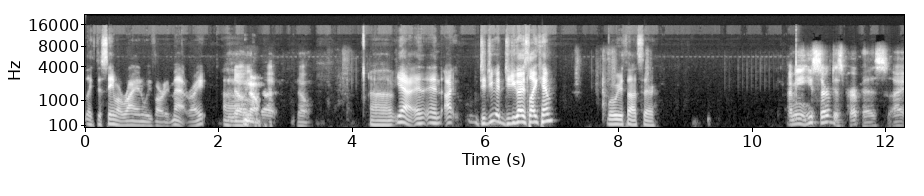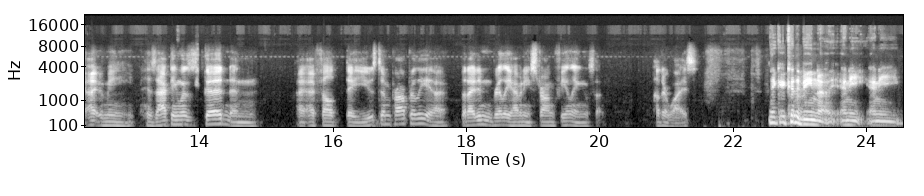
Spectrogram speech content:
like the same Orion we've already met, right? no, Um, no. no, no. uh, yeah, and, and I did you did you guys like him? What were your thoughts there? I mean, he served his purpose. I, I, I mean, his acting was good, and I, I felt they used him properly. Uh, but I didn't really have any strong feelings otherwise. It, it could have been uh, any any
